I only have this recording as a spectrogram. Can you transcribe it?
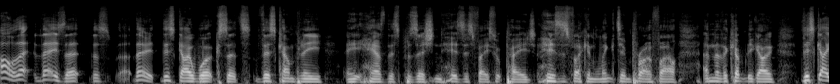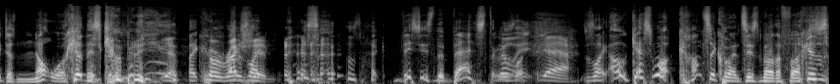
"Oh, that, that is it. This uh, there, this guy works at this company. He has this position. Here's his Facebook page. Here's his fucking LinkedIn profile." And then the company going, "This guy does not work at this company." Yeah, like I was like, correction. I was like, "This is the best." It no, like, yeah. It was like, "Oh, guess what? Consequences, motherfuckers."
